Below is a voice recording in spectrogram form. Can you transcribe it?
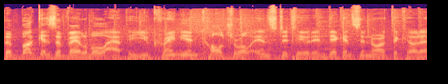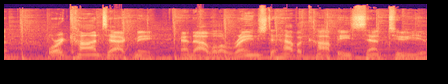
The book is available at the Ukrainian Cultural Institute in Dickinson, North Dakota, or contact me and I will arrange to have a copy sent to you.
